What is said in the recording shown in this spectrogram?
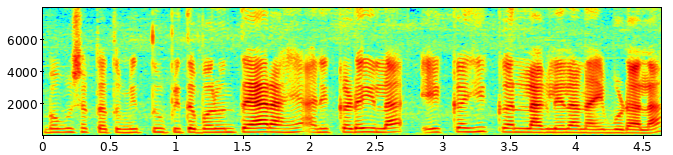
बघू शकता तुम्ही तूप इथं बनवून तयार आहे आणि कढईला एकही कण लागलेला नाही बुडाला.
